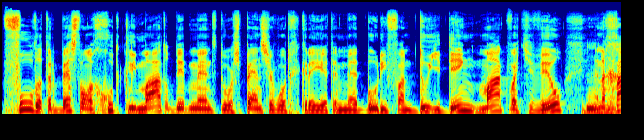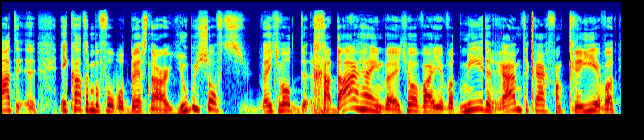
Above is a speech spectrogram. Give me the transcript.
voel dat er best wel een goed klimaat op dit moment door Spencer wordt gecreëerd. En met Booty van doe je ding, maak wat je wil. En dan gaat... eh, Ik had hem bijvoorbeeld best naar Ubisoft, weet je wel. Ga daarheen, weet je wel. Waar je wat meer de ruimte krijgt van creëer wat.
